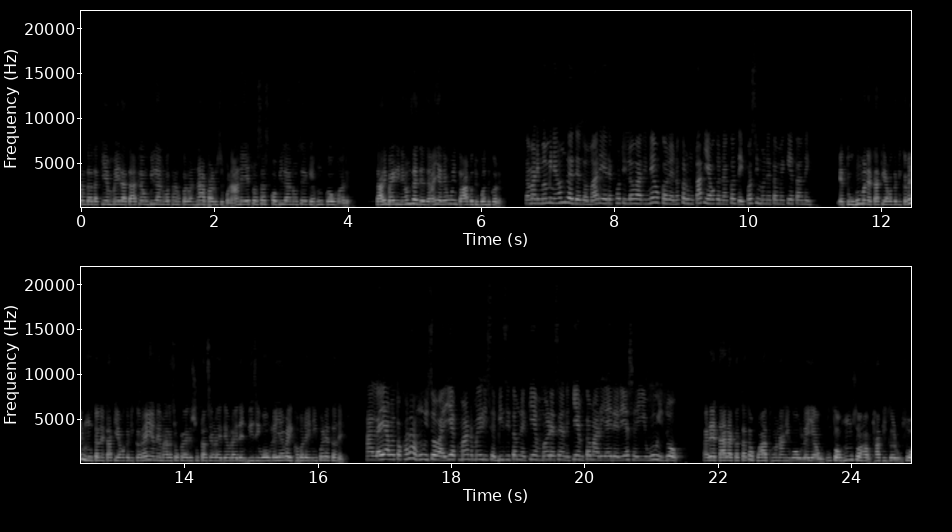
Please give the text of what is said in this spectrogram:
તો દાદા કેમ મર્યા હતા એટલે હું બિલાનું વથાણું કરવા ના પાડું છું પણ આને એટલો સસ્કો બિલાનો છે કે હું કહું મારે. તારી બાઈડીને સમજાઈ દેજે અહીંયા રહેવું હોય તો આ બધું બંધ કરે. તમારી મમ્મીને સમજાઈ દેજો મારી હારે ખોટી લવારી નેવ કરે નકર હું તાટિયા વગરના કરી દઈ પછી મને તમે કહેતા નહીં. એ તું હું મને ટાટિયા વગરની કરાય હું તને ટાટિયા વગરની કરાય અને મારા છોકરાને છૂટા છેડાઈ દેવડાઈ દે બીજી વહુ લઈ આવે ખબર નહીં પડે તને. આ લઈ આવો તો ખરા હું જોવા એક માંડ મળી છે બીજી તમને કેમ મળે છે અને કેમ તમારી હારે રહેશે એ હું જો. અરે તારા કરતા તો વાત હોનાની વહુ લઈ આવું તું તો હું સો હાવ ઠાઠી કરું છો?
